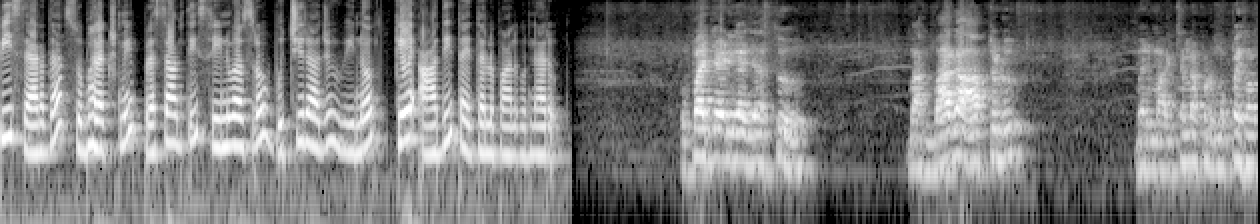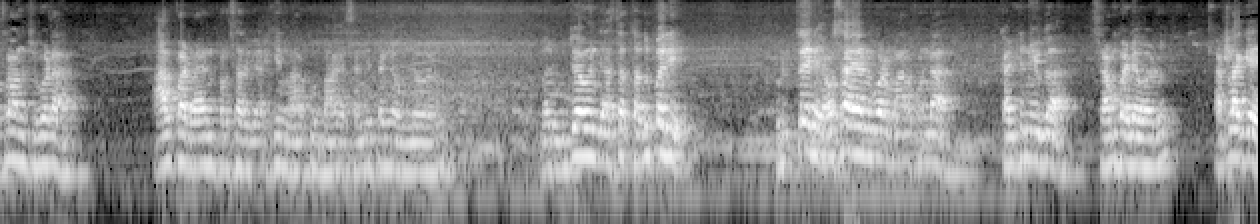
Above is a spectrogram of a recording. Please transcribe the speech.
పి. శారద శుభలక్ష్మి ప్రశాంతి శ్రీనివాసరావు బుచ్చిరాజు వినోద్ కె. ఆది తదితరులు పాల్గొన్నారు. ఉపాధ్యాయుడిగా చేస్తూ మాకు బాగా ఆప్తుడు. మరి మాకు చిన్నప్పుడు ముప్పై సంవత్సరాల నుంచి కూడా ఆల్పాటి రాయన ప్రసాద్ గారికి నాకు బాగా సన్నిహితంగా ఉండేవారు. మరి ఉద్యోగం చేస్తా తదుపరి వృత్తి వ్యవసాయాన్ని కూడా మానకుండా కంటిన్యూగా శ్రమ పడేవాడు. అట్లాగే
